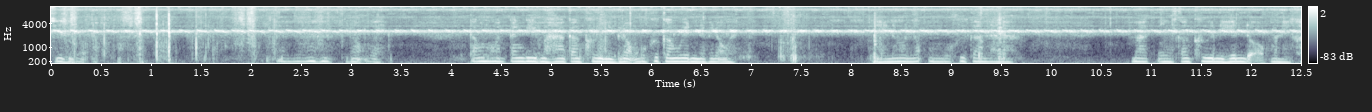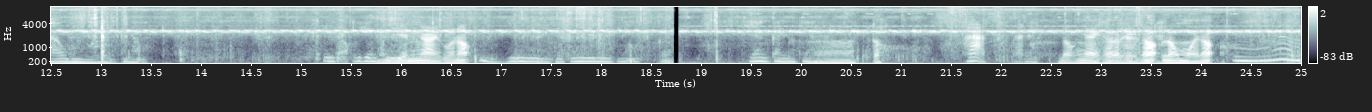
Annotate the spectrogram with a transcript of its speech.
สี่ดอกอืมพี่น้องเลยตั้งมวนตั้งดีมาหากลางคืนนี่พี่น้องบ่คือกลางเว้นนะพี่น้องเลยแน่นอนเนาะบ่คือกันนะนะมา กลางคืนนี่เห็นดอกมันให้เข้าหืมพี่น้องเห็นดอกเห็นมันคืเย็นง่ายกว่าเนาะอืมเห็นงานก็ต้องเห็นพี่น้องเรื่องกันพี่น้อ่องาต่อ ภาคอะไรดอกใหญ่ครับเลยเนาะน้องหมวยเนาะอืม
